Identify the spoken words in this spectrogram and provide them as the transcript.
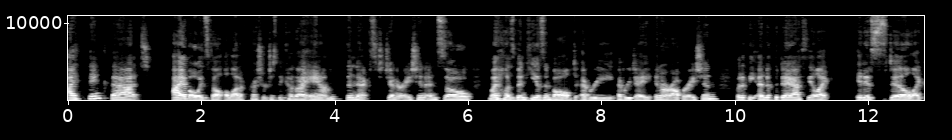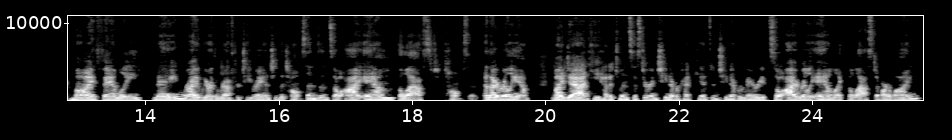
i think that I have always felt a lot of pressure just because I am the next generation. And so my husband, he is involved every, every day in our operation. But at the end of the day, I feel like it is still like my family name, right? We are the mm-hmm. Rafter T Ranch and the Thompsons. And so I am the last Thompson and I really am. Mm-hmm. My dad, he had a twin sister and she never had kids and she never married. So I really am like the last of our line.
